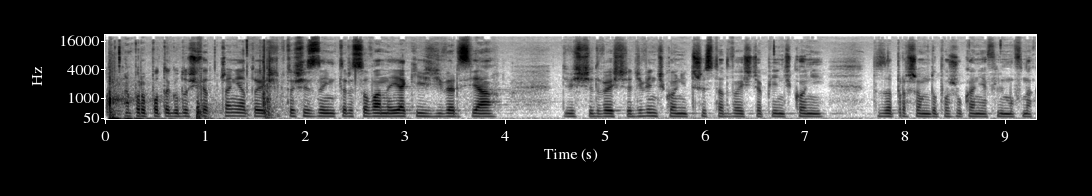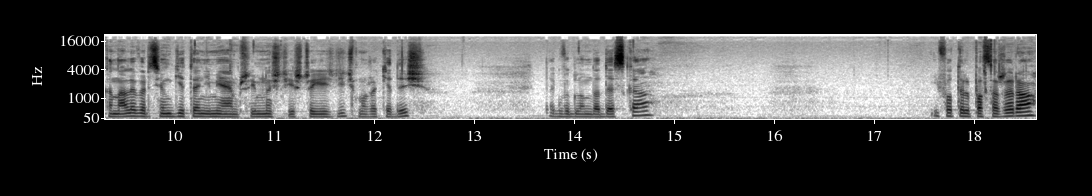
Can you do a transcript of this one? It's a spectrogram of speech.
A propos tego doświadczenia, to jeśli ktoś jest zainteresowany, jak jeździ wersja 229 koni, 325 koni, to zapraszam do poszukania filmów na kanale. Wersją GT nie miałem przyjemności jeszcze jeździć, może kiedyś. Tak wygląda deska. I fotel pasażera.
